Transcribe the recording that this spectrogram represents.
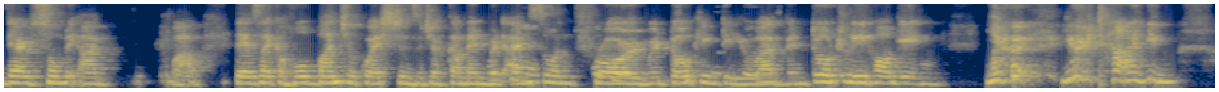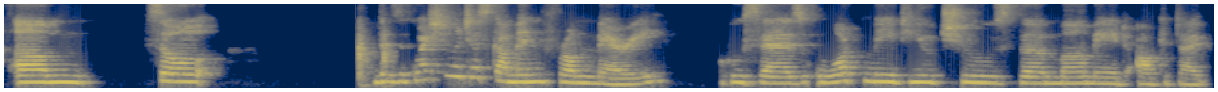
there's so many, I, wow, there's like a whole bunch of questions which have come in, but okay. I'm so enthralled okay. with talking to you. I've been totally hogging your, your time. Um, so there's a question which has come in from Mary, who says, what made you choose the mermaid archetype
